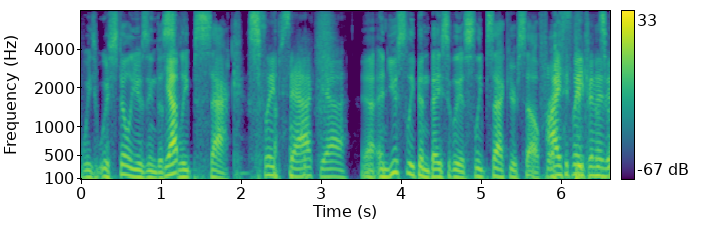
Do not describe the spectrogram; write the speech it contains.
We we're still using the Yep. sleep sack. Sleep sack. Yeah. Yeah, and you sleep in basically a sleep sack yourself, right? I sleep in Because a,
